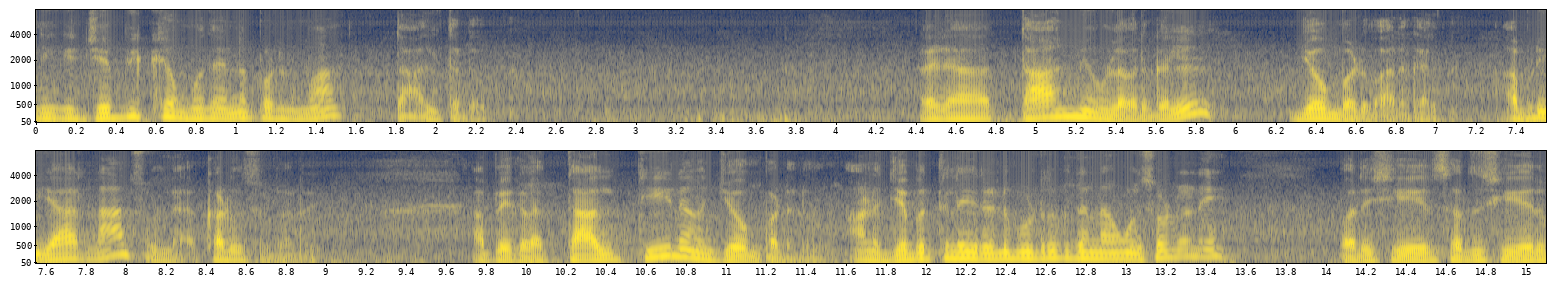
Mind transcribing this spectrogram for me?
நீங்கள் ஜெபிக்கும் போது என்ன பண்ணணுமா? தாழ்த்தடும் தாழ்மை உள்ளவர்கள் ஜெபம் படுவார்கள் அப்படி யார்? நான் சொல்ல கடவுள் சொல்கிறாரு அப்போ எங்களை தாழ்த்தி நாங்கள் ஜெபம் பண்ணணும். ஆனால் ஜெபத்தில் ரெண்டு மூணு இருக்குது நான் உங்களுக்கு சொல்கிறேனே பரிசேர் சதுசேர்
